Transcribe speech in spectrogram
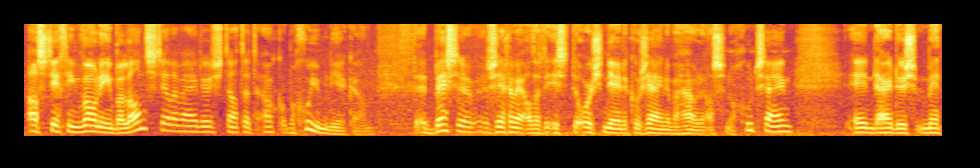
Als Stichting Wonen in Balans stellen wij dus dat het ook op een goede manier kan. Het beste, zeggen wij altijd, is de originele kozijnen behouden als ze nog goed zijn. En daar dus met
